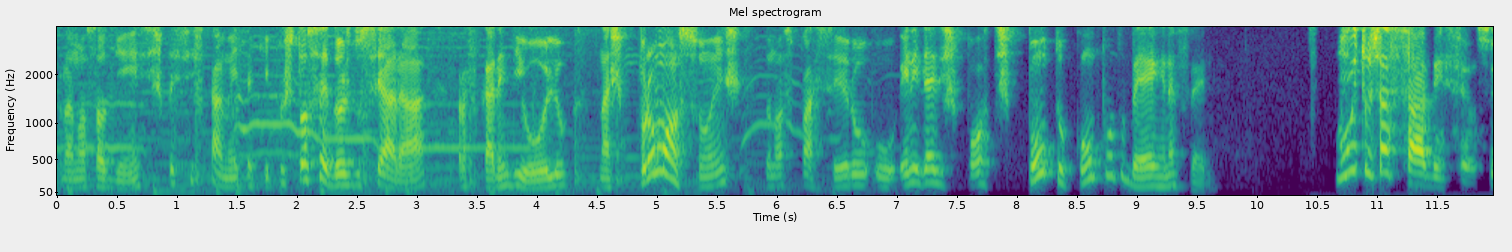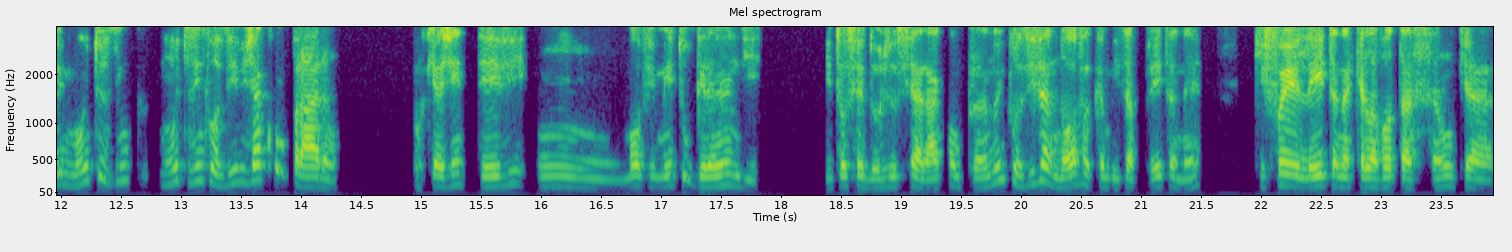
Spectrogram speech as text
para nossa audiência, especificamente aqui para os torcedores do Ceará, para ficarem de olho nas promoções do nosso parceiro, o n10esportes.com.br, né, Fred? Muitos já sabem, Celso, e muitos, muitos inclusive já compraram, porque a gente teve um movimento grande de torcedores do Ceará comprando, inclusive a nova camisa preta, né, que foi eleita naquela votação que, a,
